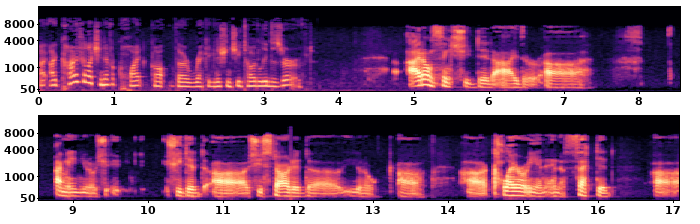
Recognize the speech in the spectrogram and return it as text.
I, I kind of feel like she never quite got the recognition she totally deserved. I don't think she did either. Uh, I mean, you know, she she did. Uh, she started, uh, you know, uh, uh, Clarion and affected uh,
